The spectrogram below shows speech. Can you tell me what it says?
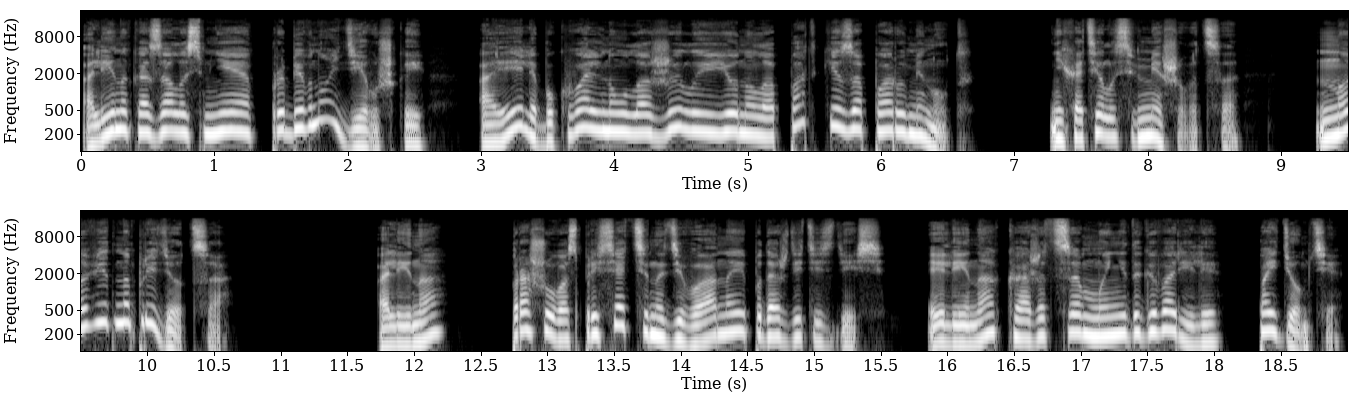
Алина казалась мне пробивной девушкой, а Эля буквально уложила ее на лопатки за пару минут. Не хотелось вмешиваться, но, видно, придется. «Алина, прошу вас, присядьте на диван и подождите здесь. Элина, кажется, мы не договорили. Пойдемте».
